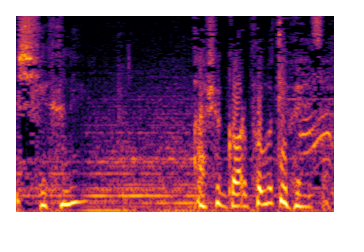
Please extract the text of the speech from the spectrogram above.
সেখানে আশা গর্ভবতী হয়ে যায়।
